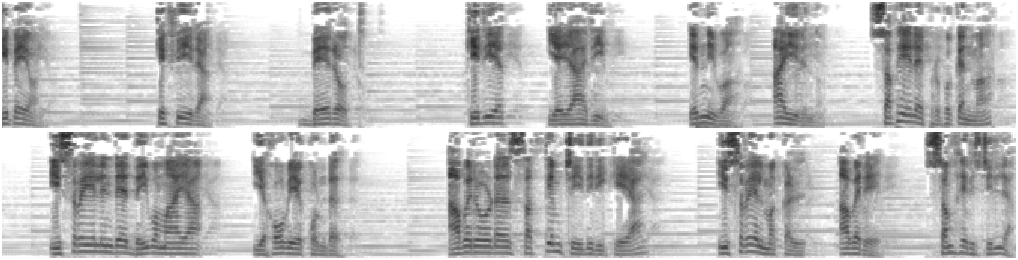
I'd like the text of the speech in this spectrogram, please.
ഗിബയോൻ കെഫീര ബേരോത്ത് കിരിയത് യയാരീം എന്നിവ ആയിരുന്നു. സഭയിലെ പ്രഭുക്കന്മാർ ഇസ്രയേലിന്റെ ദൈവമായ യഹോവയെക്കൊണ്ട് അവരോട് സത്യം ചെയ്തിരിക്കയാൽ ഇസ്രയേൽ മക്കൾ അവരെ സംഹരിച്ചില്ല.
